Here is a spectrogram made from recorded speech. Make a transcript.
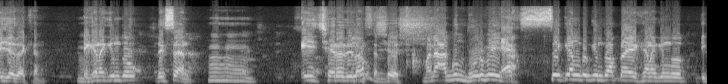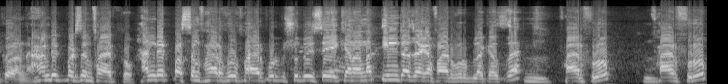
এই যে দেখেন এখানে কিন্তু দেখছেন। এই ছেড়ে দিলাম শেষ। মানে আগুন ধরবেই এক সেকেন্ডও কিন্তু আপনার এখানে কিন্তু ই করে না। Hundred percent fireproof hundred percent fireproof fireproof শুধু এখানে না তিনটা জায়গায় ফায়ার প্রুফ লেখা আছে। ফায়ার প্রুফ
